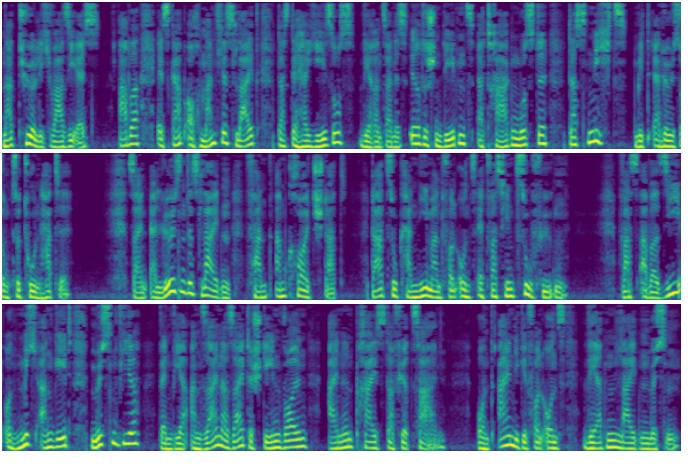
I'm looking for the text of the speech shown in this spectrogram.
Natürlich war sie es, aber es gab auch manches Leid, das der Herr Jesus während seines irdischen Lebens ertragen musste, das nichts mit Erlösung zu tun hatte. Sein erlösendes Leiden fand am Kreuz statt, Dazu kann niemand von uns etwas hinzufügen. Was aber Sie und mich angeht, müssen wir, wenn wir an seiner Seite stehen wollen, einen Preis dafür zahlen. Und einige von uns werden leiden müssen.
